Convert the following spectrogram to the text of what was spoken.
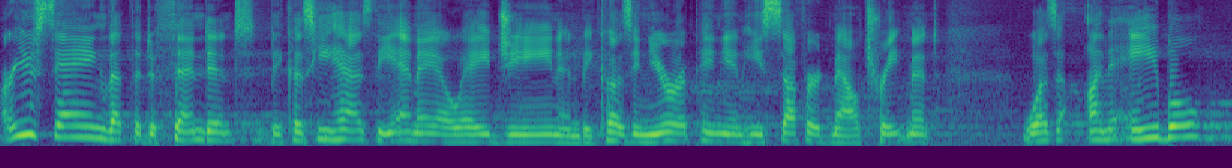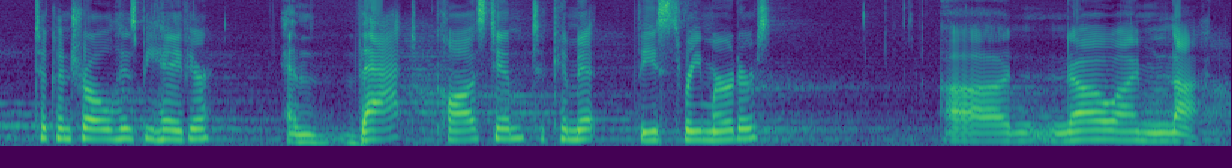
Are you saying that the defendant, because he has the MAOA gene and because in your opinion he suffered maltreatment, was unable to control his behavior, and that caused him to commit these three murders? Uh, no, I'm not.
